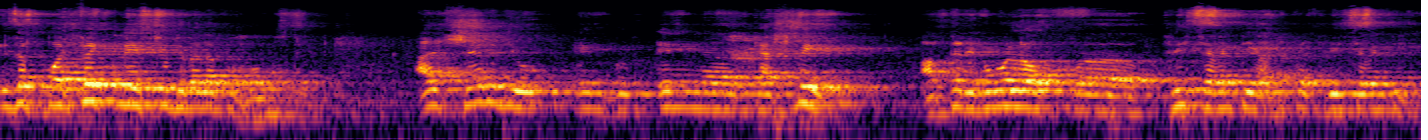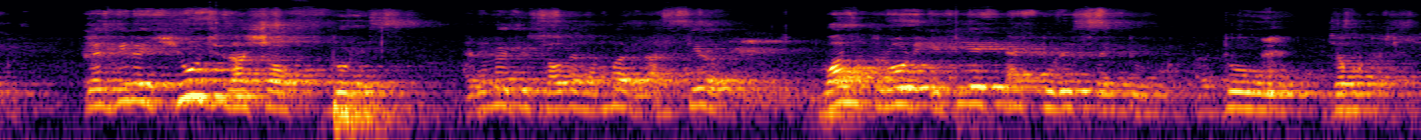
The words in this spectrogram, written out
is a perfect place to develop a homestay. I'll share with you in, in uh, Kashmir, after removal of uh, 370, Article 370, there's been a huge rush of tourists. I don't know if you saw the number last year. 1 crore 88 lakh tourists went to, uh, to Jammu Kashmir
